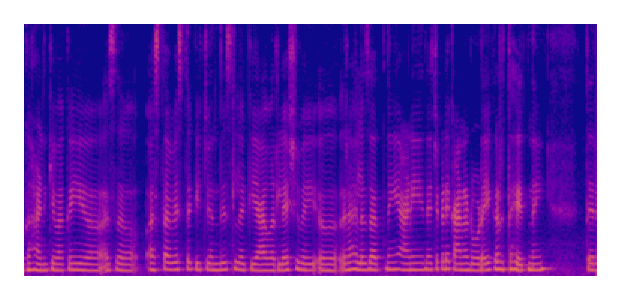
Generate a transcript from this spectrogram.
घाण किंवा काही असं अस्ताव्यस्त किचन दिसलं की आवरल्याशिवाय राहिलं जात नाही आणि त्याच्याकडे कानाडोळाही करता येत नाही तर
